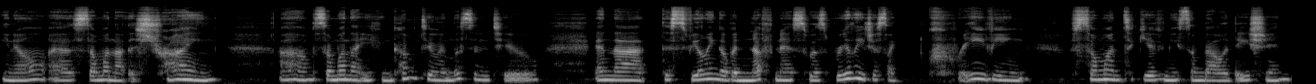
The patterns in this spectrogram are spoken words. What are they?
you know, as someone that is trying, um, someone that you can come to and listen to. And that this feeling of enoughness was really just like craving someone to give me some validation.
